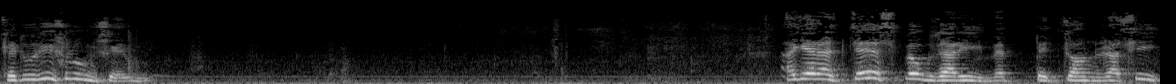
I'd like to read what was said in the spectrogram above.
چه دوری شروع میشه اگر از جسم بگذری و به جان رسی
